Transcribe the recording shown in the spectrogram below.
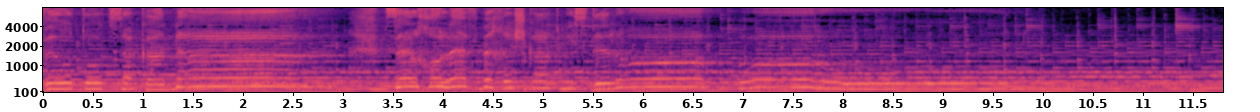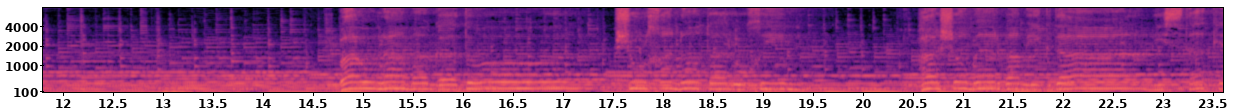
ואותות סכנה, צל חולף בחשכת מסדרון. שולחנות ערוכים, השומר במגדל מסתכל.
